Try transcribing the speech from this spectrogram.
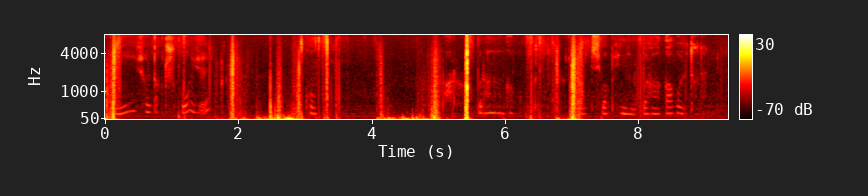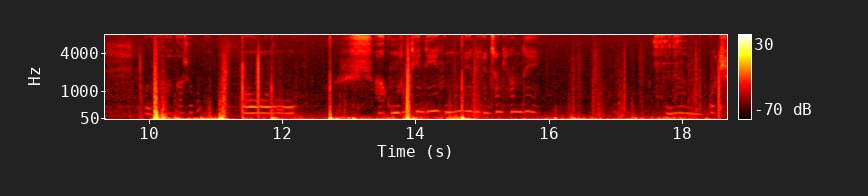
아니 철딱 주고 이제? 놓고. 바로 룩불 하나만 까고 저기 집 앞에 있는 룩불 하나 까고 일단은. 룩불 하나 까주고. 오아 공성 TNT 공성 TNT 괜찮긴 한데. 얘네는 먹고. 튀어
